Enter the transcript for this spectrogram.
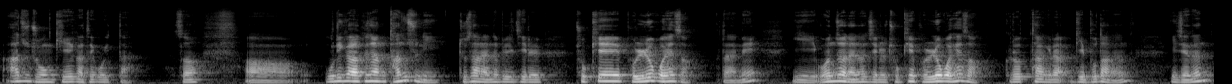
아주 좋은 기회가 되고 있다. 그래서 어, 우리가 그냥 단순히 두산 에너빌리티를 좋게 보려고 해서 그 다음에 이 원전 에너지를 좋게 보려고 해서 그렇다기보다는 이제는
